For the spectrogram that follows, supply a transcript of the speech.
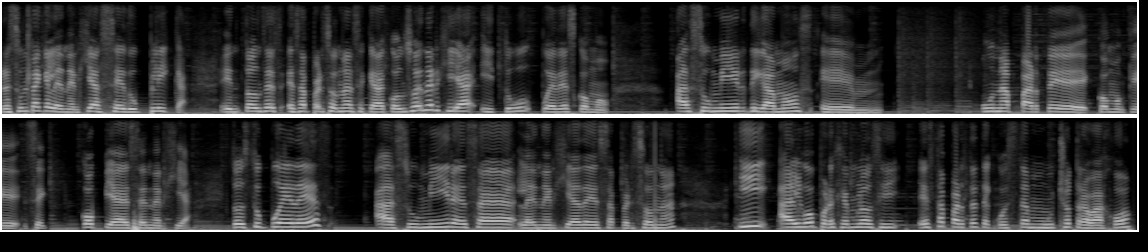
resulta que la energía se duplica. Entonces esa persona se queda con su energía y tú puedes como asumir, digamos, em, una parte como que se copia esa energía. Entonces tú puedes asumir esa, la energía de esa persona y algo, por ejemplo, si esta parte te cuesta mucho trabajo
